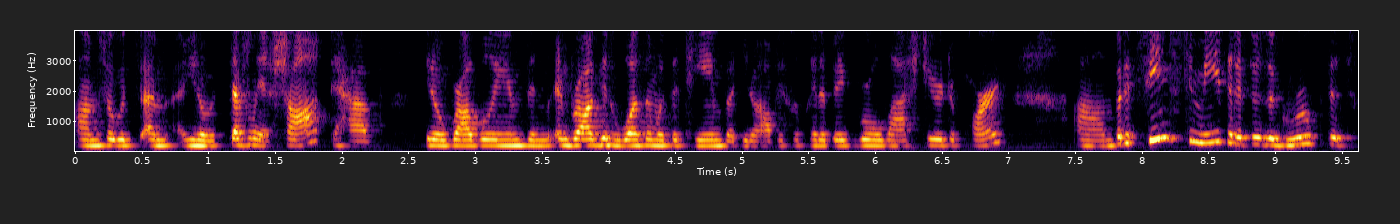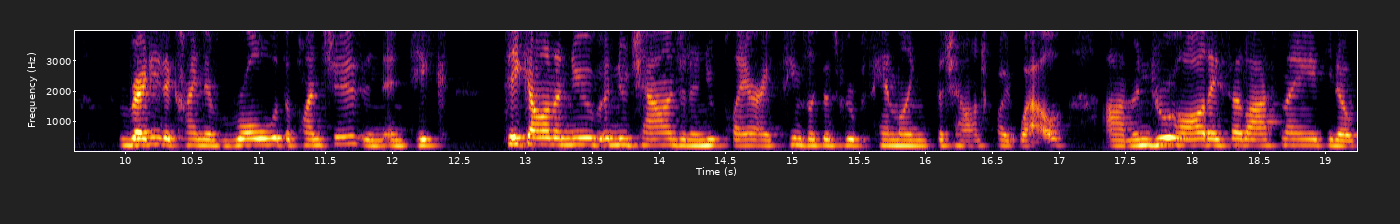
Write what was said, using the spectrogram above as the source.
Um, so it's um, you know, it's definitely a shock to have you know Rob Williams and, and Brogdon, who wasn't with the team, but you know, obviously played a big role last year, depart. Um, but it seems to me that if there's a group that's ready to kind of roll with the punches and, and take take on a new a new challenge and a new player. It seems like this group is handling the challenge quite well. Um, and Jrue Holiday said last night, you know,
